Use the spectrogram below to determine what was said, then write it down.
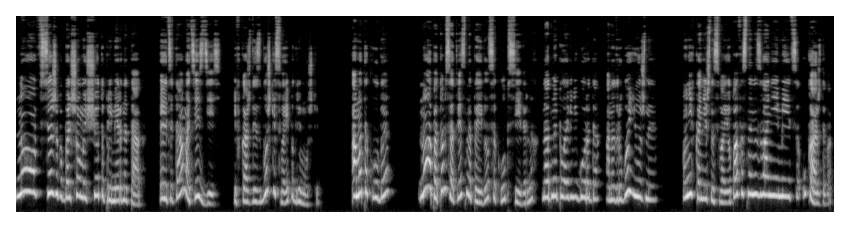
Но все же по большому счету примерно так. Эти там, а те здесь. И в каждой избушке свои погремушки. А мотоклубы? Ну, а потом, соответственно, появился клуб северных на одной половине города, а на другой южные. У них, конечно, свое пафосное название имеется, у каждого,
